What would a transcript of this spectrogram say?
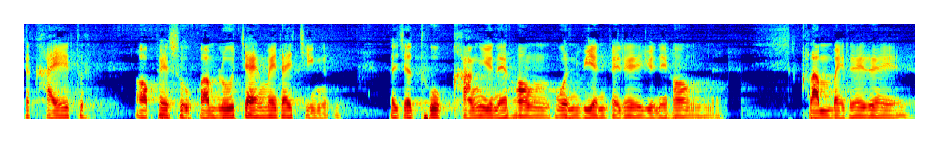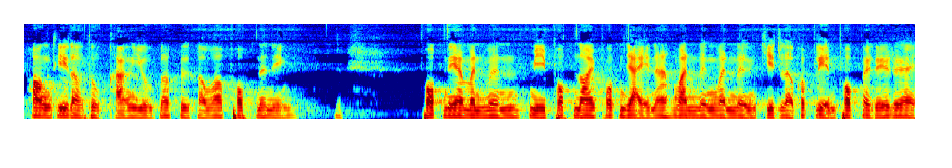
จะไข ออกไปสู่ความรู้แจ้งไม่ได้จริงเราจะถูกขังอยู่ในห้องวนเวียนไปเรื่อยอยู่ในห้องคลำไปเรื่อยๆห้องที่เราถูกขังอยู่ก็คือคำว่าพบนั่นเองพบเนี่ยมันเหมือนมีพบน้อยพบใหญ่นะวันหนึ่งวันหนึ่งจิตเราก็เปลี่ยนพบไปเรื่อย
